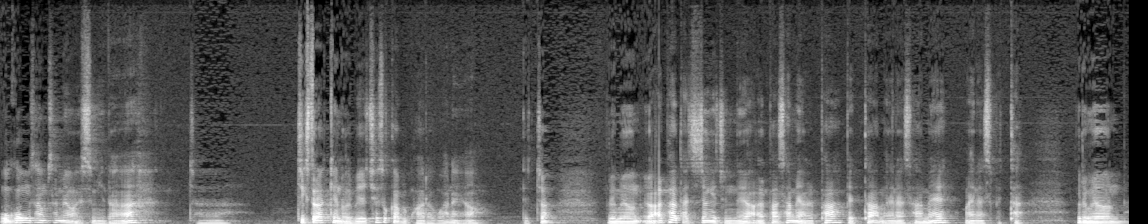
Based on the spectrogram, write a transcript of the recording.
503 설명하겠습니다. 자, 직사각형 넓이의 최소값을 구하라고 하네요. 됐죠? 그러면 이 알파 다 지정해 줬네요. 알파 3의 알파, 베타 마이너스 3의 마이너스 베타. 그러면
